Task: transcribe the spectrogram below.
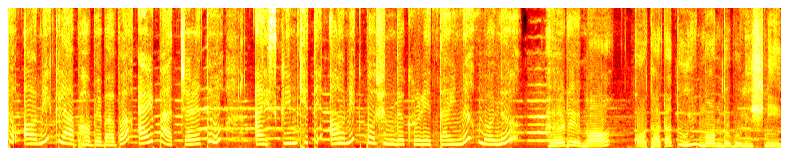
তো অনেক লাভ হবে বাবা। আর বাচ্চারা তো আইসক্রিম খেতে অনেক পছন্দ করে তাই না বলো? হ্যাঁ রে মা কথাটা তুই মন্দ বলিসনি।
